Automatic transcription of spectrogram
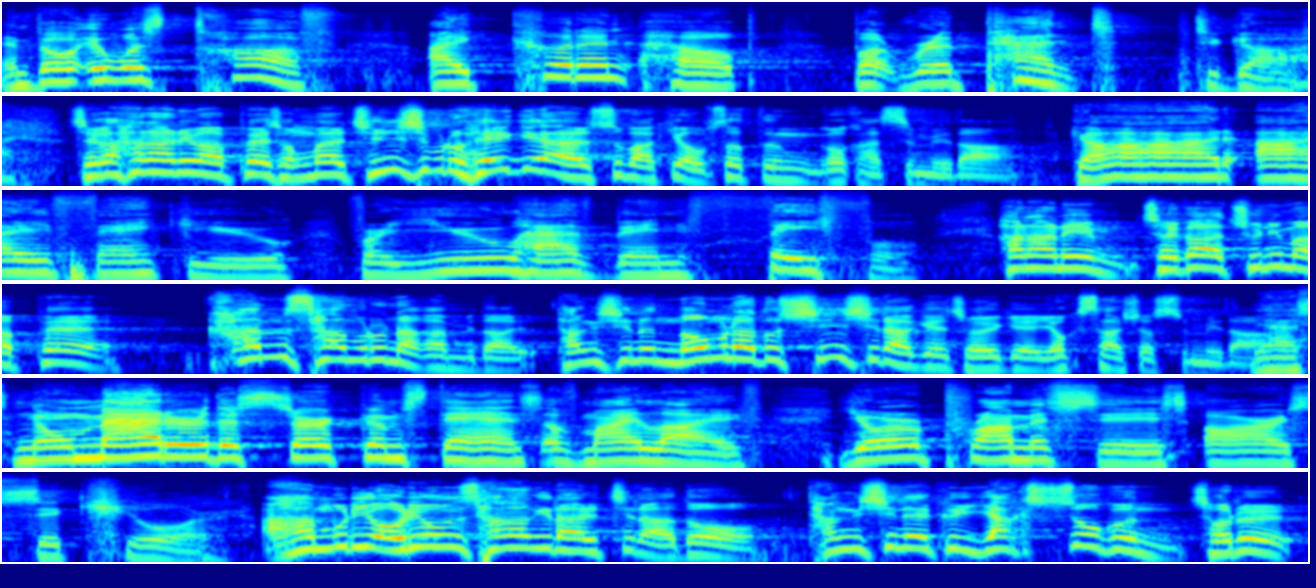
And though it was tough, I couldn't help but repent to God. 제가 하나님 앞에 정말 진심으로 회개할 수밖에 없었던 것 같습니다. God, I thank you for you have been faithful. 하나님, 제가 주님 앞에 감사함으로 나갑니다. 당신은 너무나도 신실하게 저에게 역사하셨습니다. Yes, no matter the circumstance of my life, your promises are secure. 아무리 어려운 상황이라 할지라도 당신의 그 약속은 저를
